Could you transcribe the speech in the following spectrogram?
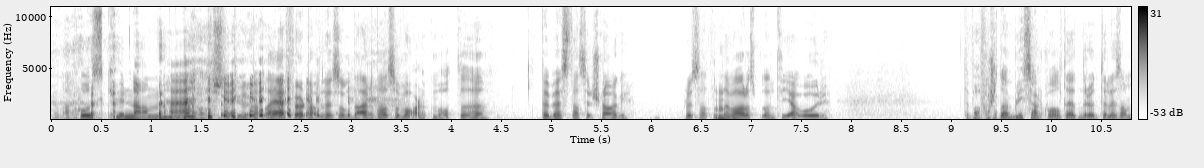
Hvordan kunne han hæ? Ja, kunne han- Nei, jeg følte at liksom der og da så var det på en måte det beste av sitt slag. Pluss at det Mm. var også på den tida hvor det var fortsatt den Blizzard-kvaliteten rundt det, liksom.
